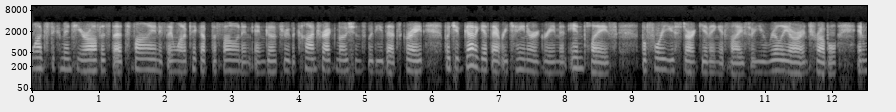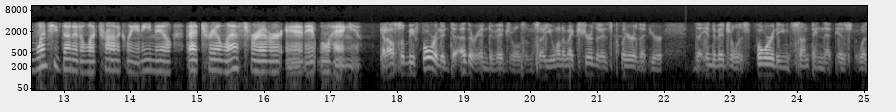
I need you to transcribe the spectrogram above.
wants to come into your office, that's fine. If they want to pick up the phone and, and go through the contract motions with you, that's great. But you've got to get that retainer agreement in place before you start giving advice, or you really are in trouble. And once you've done it electronically in email, that trail lasts forever and it will hang you. It can also be forwarded to other individuals, and so you want to make sure that it's clear that you're the individual is forwarding something that is was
